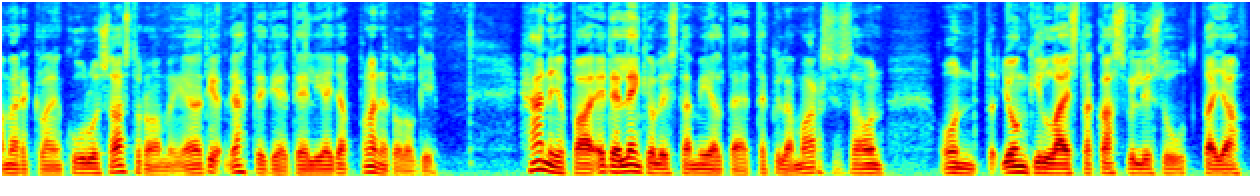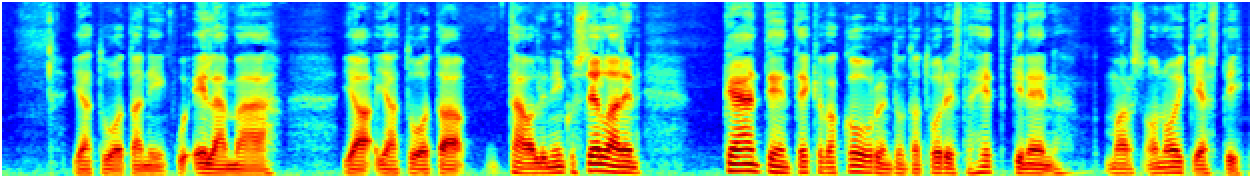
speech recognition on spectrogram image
amerikkalainen kuuluisa astronomi ja tähtitieteilijä ja planetologi, hän jopa edelleenkin oli sitä mieltä, että kyllä Marsissa on, on jonkinlaista kasvillisuutta ja, ja tuota, niin kuin elämää. Ja, ja tuota, tämä oli niin kuin sellainen käänteen tekevä kourintunta todista hetkinen. Mars on oikeasti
